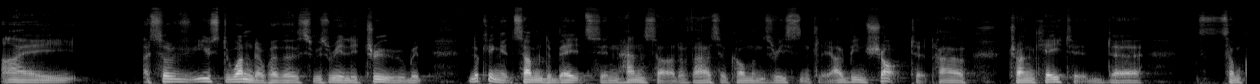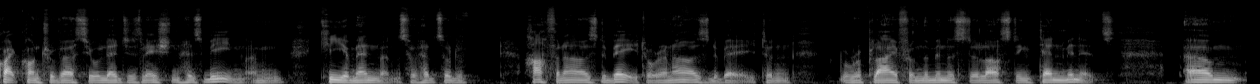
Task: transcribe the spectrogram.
I, I sort of used to wonder whether this was really true, but looking at some debates in Hansard of the House of Commons recently, I've been shocked at how truncated uh, some quite controversial legislation has been, and key amendments have had sort of half an hour's debate or an hour's debate, and reply from the minister lasting 10 minutes. Um,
